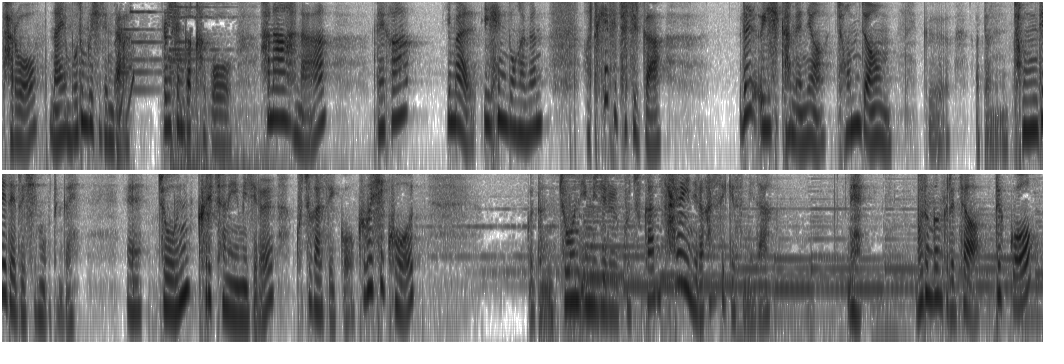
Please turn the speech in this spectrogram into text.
바로 나의 모든 것이 된다를 생각하고 하나하나 내가 이 말, 이 행동하면 어떻게 비춰질까를 의식하면요. 점점 그 어떤 정제되듯이 모든 거에 예, 좋은 크리스천의 이미지를 구축할 수 있고 그것이 곧 어떤 좋은 이미지를 구축한 사회인이라고 할 수 있겠습니다. 네. 모든 건 그렇죠. 듣고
